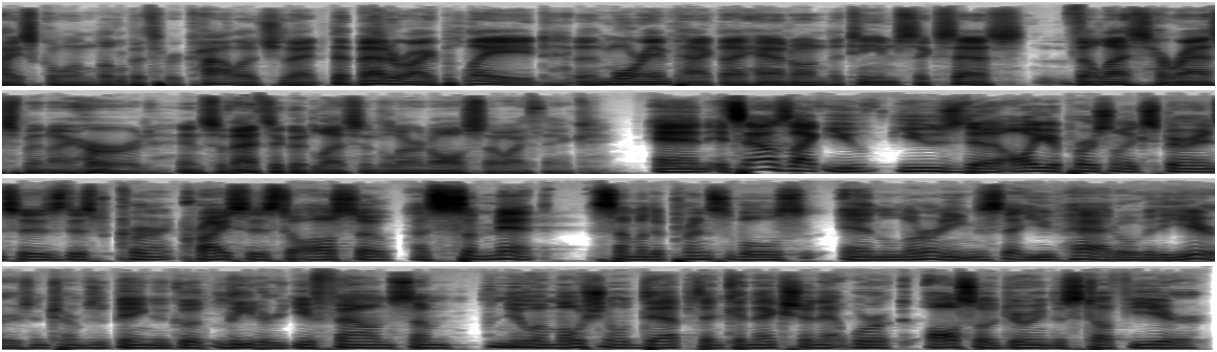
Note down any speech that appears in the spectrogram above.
high school and a little bit through college, that the better I played, the more impact I had on the team's success, the less harassment I heard. And so that's a good lesson to learn, also, I think. And it sounds like you've used uh, all your personal experiences, this current crisis, to also uh, cement some of the principles and learnings that you've had over the years in terms of being a good leader. You found some new emotional depth and connection at work also during this tough year.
